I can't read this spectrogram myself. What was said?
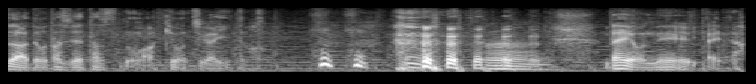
沢で私で立つのは気持ちがいいと。うん だよねみたいな。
